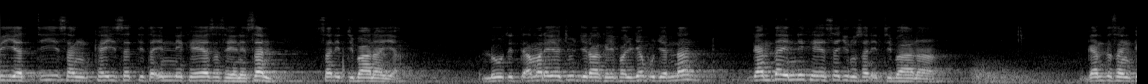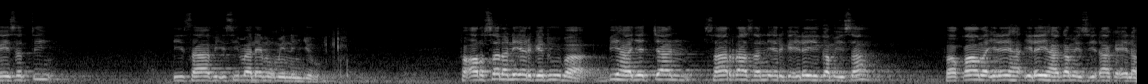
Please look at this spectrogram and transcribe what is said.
بيتي سن كيست تإني كيس سينسن سن. اتبانا إياه لوط اتأمن يجوجرا كيف الجمع جنان. غندا إني كيس جرو سن اتبانا. غندا سن كيستي إسا في اسم مؤمن جرو. فأرسلني إرجع دوبا بها جتان سارة سني إرجع إليه قم إسا. فقام إليها إليها قم إسيراك إلى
